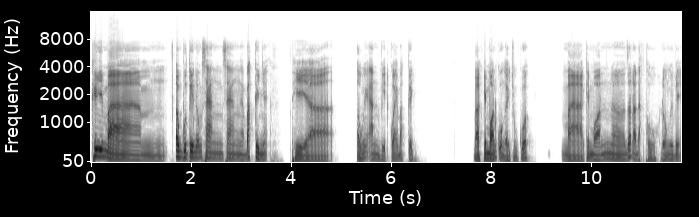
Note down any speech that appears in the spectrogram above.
khi mà ông Putin ông sang sang Bắc Kinh ấy thì uh, ông ấy ăn vịt quay Bắc Kinh và cái món của người Trung Quốc mà cái món ờ, rất là đặc thù đúng không quý vị.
